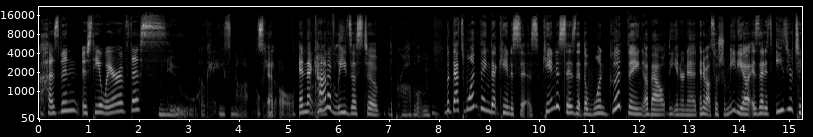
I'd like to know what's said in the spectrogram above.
husband is he aware of this? no. Okay. He's not Okay. at all. And that uh-huh. kind of leads us to the problem. Mm-hmm. But that's one thing that Candace says. Candace says that the one good thing about the internet and about social media is that it's easier to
